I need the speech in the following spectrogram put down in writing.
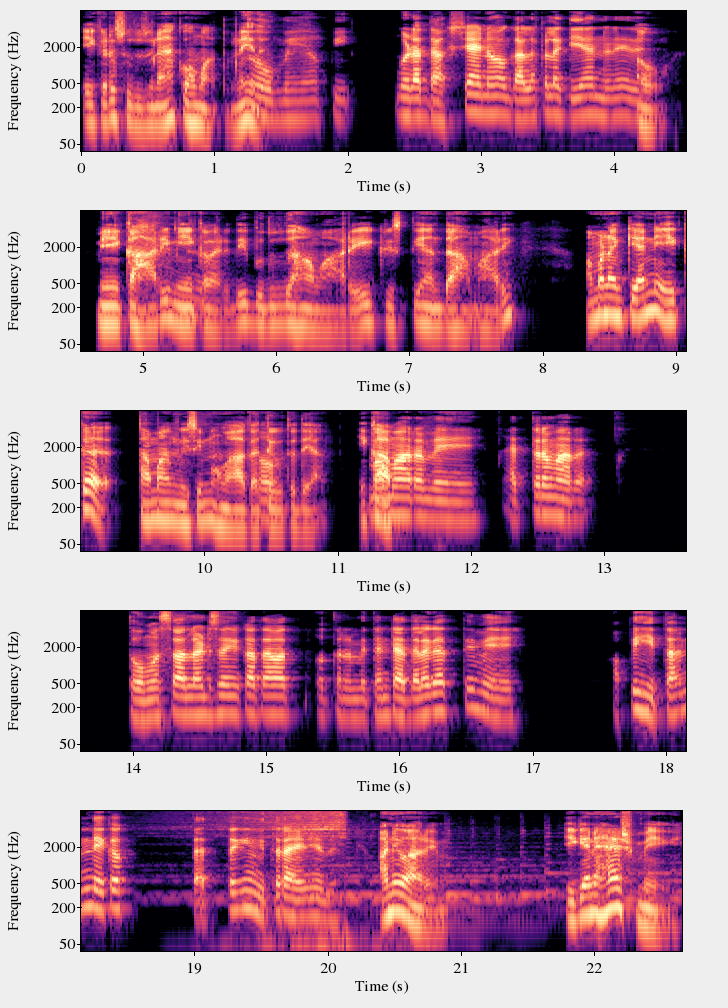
ඒකට සුදුසුනෑ කොහොමතුම් නේ මේ අපි ගොඩක් දක්ෂයනව ගලපල කියන්න ඔව. මේක හරි මේක වැරදි බුදු දහමාරී ක්‍රස්තියන් දහමාරි මමන කියන්නේ ඒක තමන් විසිම හවාගත යුතු දෙයක්. එක අමාර මේ ඇත්තර මර තෝමසල්ලඩිසගේ කතාවත් ඔත්තන මෙතැන්ට ඇදලගත්තේ මේ අපි හිතන්න එක පැත්තකින් විතර අයිනේද අනිවාරයම ඉගෙන හැෂ් මේ.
